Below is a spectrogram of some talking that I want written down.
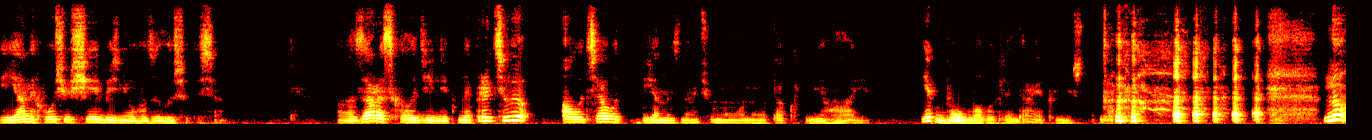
І я не хочу ще без нього залишитися. Зараз холодильник не працює, а оця от, я не знаю, чому воно так мігає. Як бомба виглядає, звісно. Ну,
